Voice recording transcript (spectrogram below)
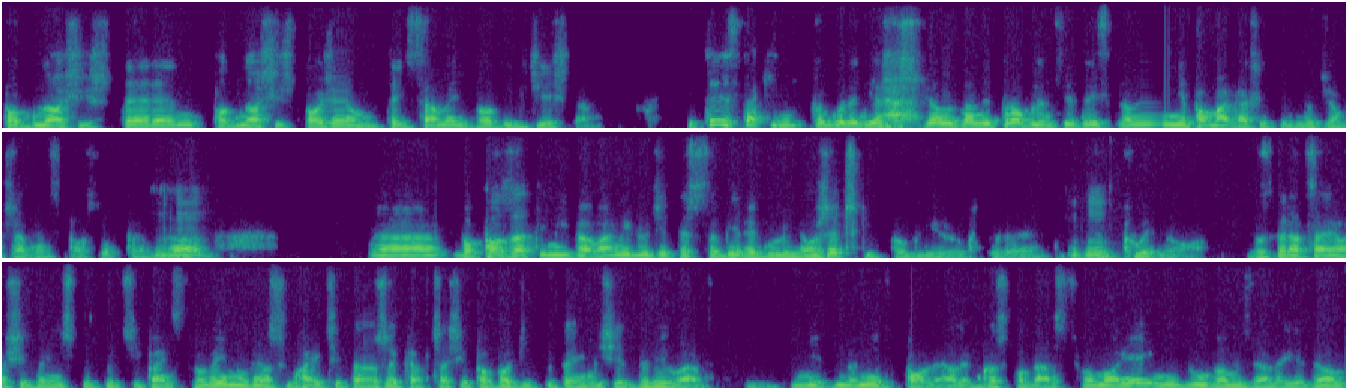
podnosisz teren, podnosisz poziom tej samej wody gdzieś tam. I to jest taki w ogóle nierozwiązany problem. Z jednej strony nie pomaga się tym ludziom w żaden sposób, prawda? Mhm. E, Bo poza tymi wałami ludzie też sobie regulują rzeczki w pobliżu, które Mhm. płyną. Zwracają się do instytucji państwowej i mówią, słuchajcie, ta rzeka w czasie powodzi tutaj mi się wyryła, nie, no nie w pole, ale w gospodarstwo moje i niedługo mi zaleje dom,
